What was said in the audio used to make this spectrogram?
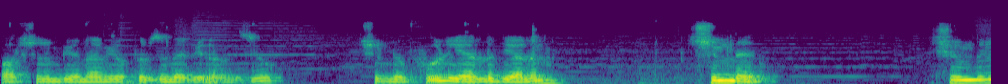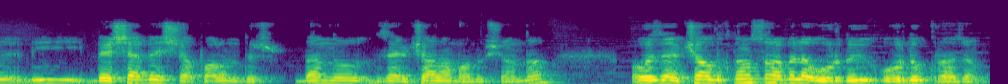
Karşının bir önemi yoktur. Bizim de bir önemimiz yok. Şimdi full yerli diyelim. Şimdi Şimdi bir 5'e 5 yapalım dur. Ben o zevki alamadım şu anda. O zevki aldıktan sonra böyle ordu, ordu kuracağım.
